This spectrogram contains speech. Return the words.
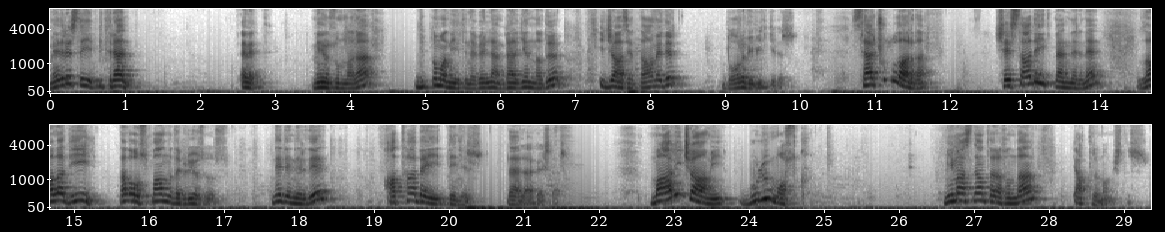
medreseyi bitiren evet mezunlara diploma niyetine verilen belgenin adı icazetnamedir. Doğru bir bilgidir. Selçuklularda şehzade eğitmenlerine Lala değil, Lala Osmanlı'da biliyorsunuz. Ne denirdi? Atabey denir değerli arkadaşlar. Mavi Cami, Blue Mosque Mimar Sinan tarafından yaptırılmamıştır.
